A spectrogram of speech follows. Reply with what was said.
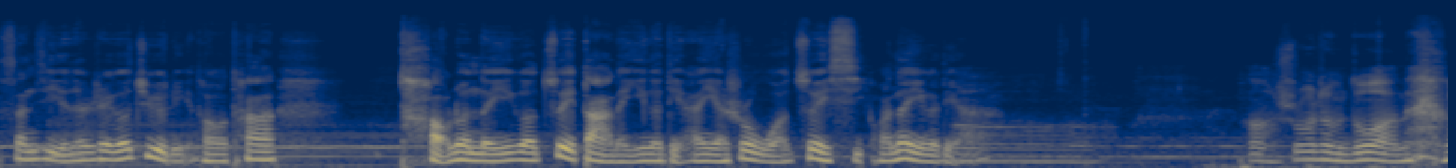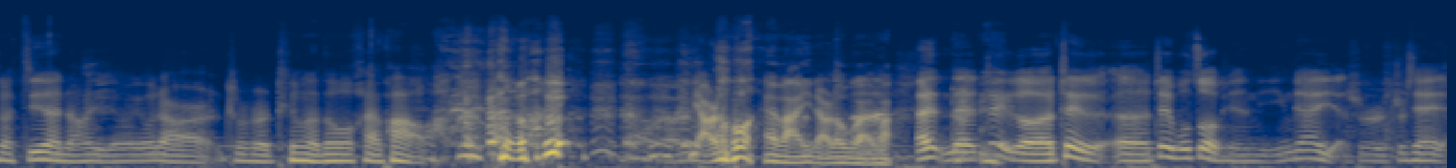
三季的这个剧里头，他。讨论的一个最大的一个点，也是我最喜欢的一个点。啊，说这么多，那个金院长已经有点就是听了都害怕了，一点都不害怕，一点都不害怕。哎，那这个这个呃，这部作品你应该也是之前也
